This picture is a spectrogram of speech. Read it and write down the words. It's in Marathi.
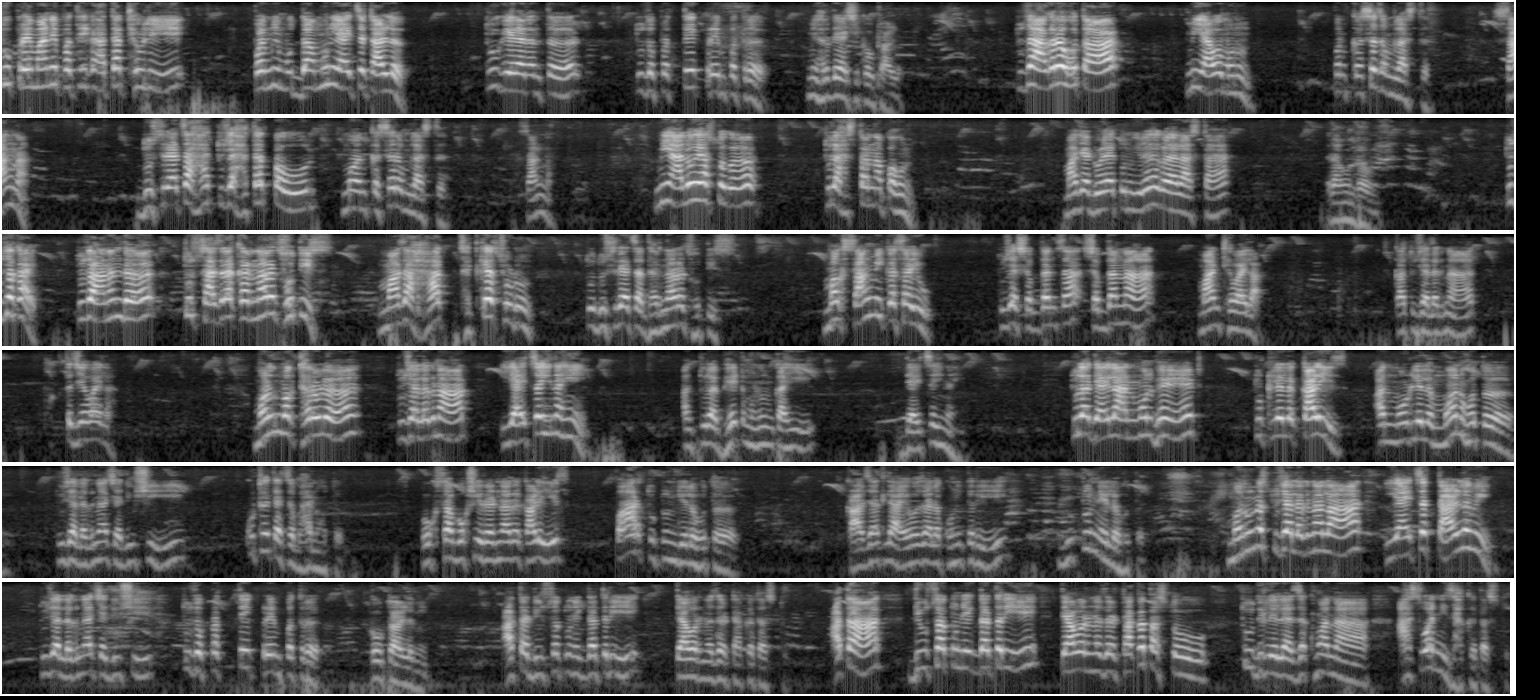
तू प्रेमाने पत्रिका हातात ठेवली पण मी मुद्दामून यायचं टाळलं. तू गेल्यानंतर तुझं प्रत्येक प्रेमपत्र मी हृदयाशी कवटाळलं तुझा आग्रह होता मी यावं म्हणून. पण कसं जमलं असतं? सांग ना. दुसऱ्याचा हात तुझ्या हातात पाहून मन कसं रमलं असतं? सांग ना. मी आलोय असतो ग तुला हसताना पाहून. माझ्या डोळ्यातून विरह गळाला असता राहून राहून तुझं काय? तुझा आनंद तू साजरा करणारच होतीस. माझा हात झटक्यात सोडून तू दुसऱ्याचा धरणारच होतीस. मग सांग मी कसा येऊ? तुझ्या शब्दांचा शब्दांना मान ठेवायला. का तुझ्या लग्नात फक्त जेवायला? म्हणून मग ठरवलं तुझ्या लग्नात यायचंही नाही. आणि तुला भेट म्हणून काही द्यायचंही नाही. तुला द्यायला अनमोल भेट तुटलेलं काळीज आणि मोडलेलं मन होतं. तुझ्या लग्नाच्या दिवशी कुठं त्याचं भान होतं? ओक्साबोक्षी रडणारं काळीस पार तुटून गेलं होतं. काळजातल्या ऐवजाला कोणीतरी लुटून नेलं होतं. म्हणूनच तुझ्या लग्नाला यायचं टाळलं मी. तुझ्या लग्नाच्या दिवशी तुझं प्रत्येक प्रेमपत्र कवटाळलं मी. आता दिवसातून एकदा तरी त्यावर नजर टाकत असतो. आता दिवसातून एकदा तरी त्यावर नजर टाकत असतो. तू दिलेल्या जखमांना आसवांनी झाकत असतो.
